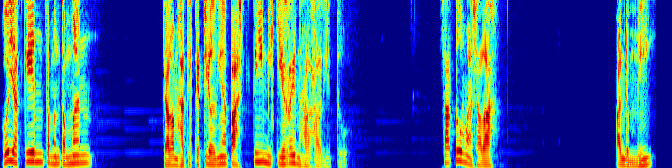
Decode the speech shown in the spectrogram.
Gue yakin teman-teman dalam hati kecilnya pasti mikirin hal-hal itu. Satu masalah pandemi.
